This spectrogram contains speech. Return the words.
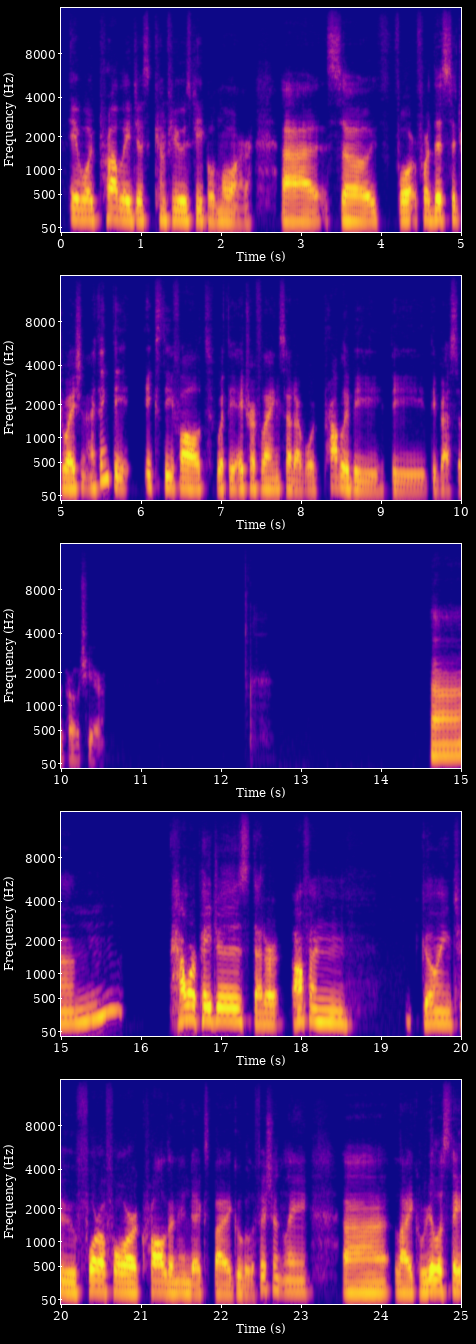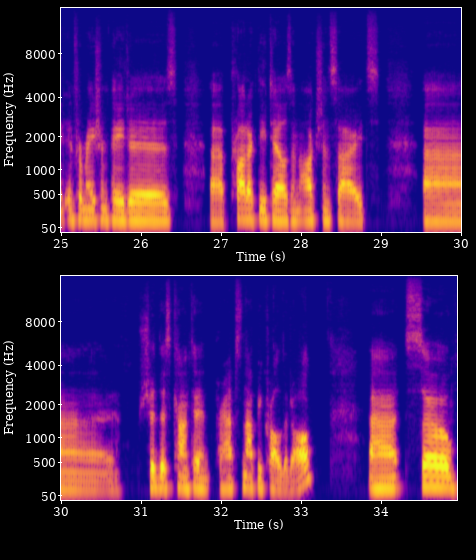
it would probably just confuse people more. Uh, so for, for this situation, I think the X default with the hreflang setup would probably be the, the best approach here. Um, how are pages that are often going to 404 crawled and indexed by Google efficiently, uh, like real estate information pages, uh, product details and auction sites? Uh, should this content perhaps not be crawled at all? Uh, so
